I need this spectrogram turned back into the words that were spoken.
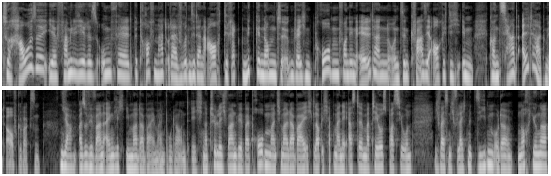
Zuhause, ihr familiäres Umfeld betroffen hat oder wurden sie dann auch direkt mitgenommen zu irgendwelchen Proben von den Eltern und sind quasi auch richtig im Konzertalltag mit aufgewachsen? Ja, also wir waren eigentlich immer dabei, mein Bruder und ich. Natürlich waren wir bei Proben manchmal dabei. Ich glaube, ich habe meine erste Matthäus-Passion, ich weiß nicht, vielleicht mit sieben oder noch jünger,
